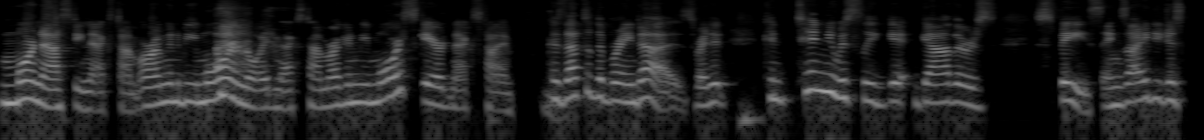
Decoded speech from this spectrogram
more nasty next time, or I'm going to be more annoyed next time, or I'm going to be more scared next time. Because that's what the brain does, right? It continuously get, gathers space. Anxiety just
